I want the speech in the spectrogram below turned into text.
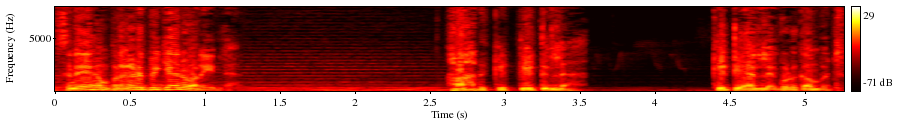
സ്നേഹം പ്രകടിപ്പിക്കാനും അറിയില്ല. അത് കിട്ടിയിട്ടില്ല. കിട്ടിയാലല്ലേ കൊടുക്കാൻ പറ്റൂ.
